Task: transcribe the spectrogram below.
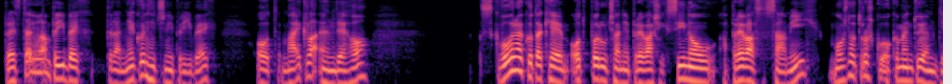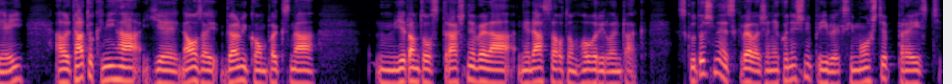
Predstavím vám príbeh, teda nekonečný príbeh od Michaela Endeho, skôr ako také odporúčanie pre vašich synov a pre vás samých, možno trošku okomentujem dej, ale táto kniha je naozaj veľmi komplexná, je tam toho strašne veľa, nedá sa o tom hovoriť len tak. Skutočne je skvelé, že nekonečný príbeh si môžete prejsť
